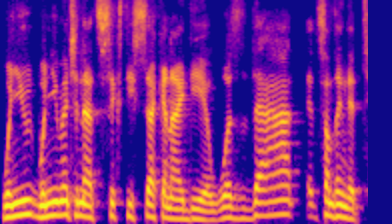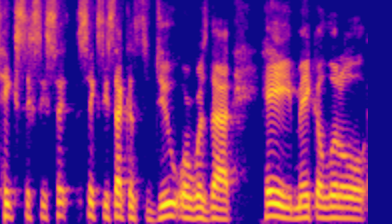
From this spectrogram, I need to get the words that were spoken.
when you when you mentioned that 60 second idea, was that something that takes 60, 60 seconds to do, or was that hey, make a little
